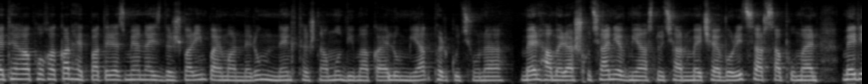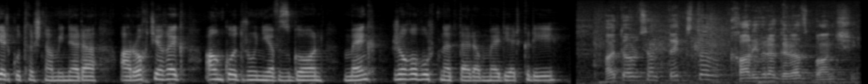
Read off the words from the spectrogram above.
հետհեղափոխական հետպատերազմյան այս դժվարին պայմաններում նենք թշնամուն դիմակայելու միակ փրկությունը մեր համերաշխության եւ միասնության մեջ է որից սարսափում են մեր երկու թշնամիները առողջ եղեք անկոտրուն եւ զգոն մենք ժողովուրդն է տերը մեր երկրի հայտարարության տեքստը քարի վրա գրած բան չի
